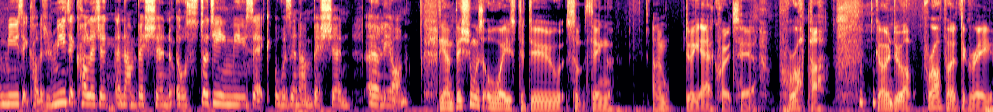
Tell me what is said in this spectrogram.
music college? Was music college an an ambition, or studying music was an ambition early on? The ambition was always to do something. I'm doing air quotes here. Proper, go and do a proper degree,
